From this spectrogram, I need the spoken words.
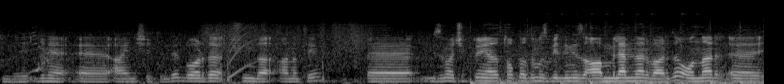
Şimdi yine e, aynı şekilde. Bu arada şunu da anlatayım. E, bizim açık dünyada topladığımız bildiğiniz amblemler vardı. Onlar e,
